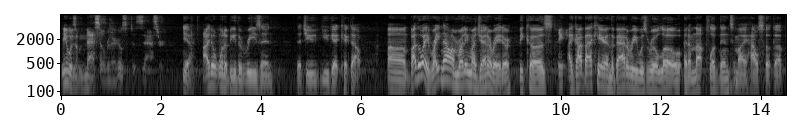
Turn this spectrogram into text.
it was a mess over there. It was a disaster. Yeah, I don't want to be the reason that you you get kicked out. Um, by the way, right now I'm running my generator because I got back here and the battery was real low, and I'm not plugged into my house hookup,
